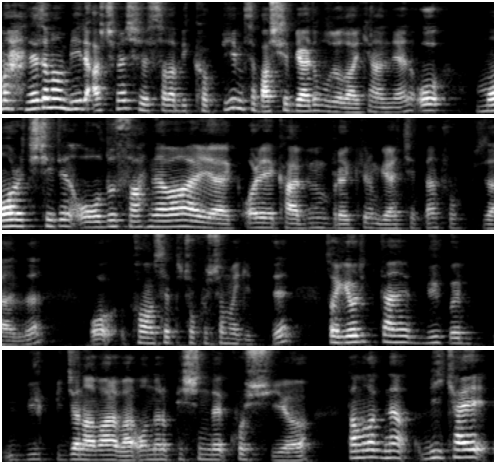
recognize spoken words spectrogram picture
Ama ne zaman biri açmaya çalışsalar bir kapıyı mesela başka bir yerde buluyorlar kendilerini. O mor çiçeklerin olduğu sahne var ya oraya kalbimi bırakıyorum gerçekten çok güzeldi. O konsepti çok hoşuma gitti. Sonra gördük bir tane büyük böyle büyük bir canavar var. Onların peşinde koşuyor. Tam olarak ne bir hikaye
